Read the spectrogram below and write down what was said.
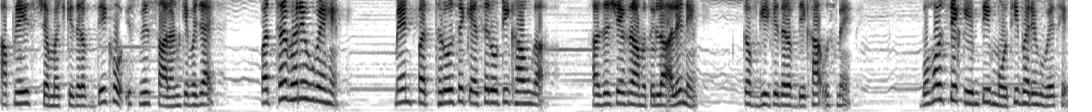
अपने इस चम्मच की तरफ़ देखो, इसमें सालन के बजाय पत्थर भरे हुए हैं। मैं इन पत्थरों से कैसे रोटी खाऊँगा? हज़रत शेख रहमतुल्लाह अलैह ने कफगीर की तरफ़ देखा, उसमें बहुत से कीमती मोती भरे हुए थे।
